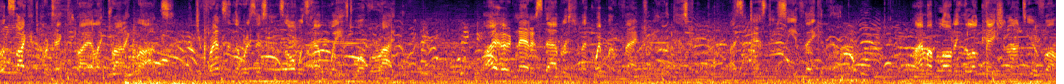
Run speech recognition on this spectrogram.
Looks like it's protected by electronic locks, but your friends in the Resistance always have ways to override them. I heard Ned established an equipment factory in the district. I suggest you see if they onto your phone.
